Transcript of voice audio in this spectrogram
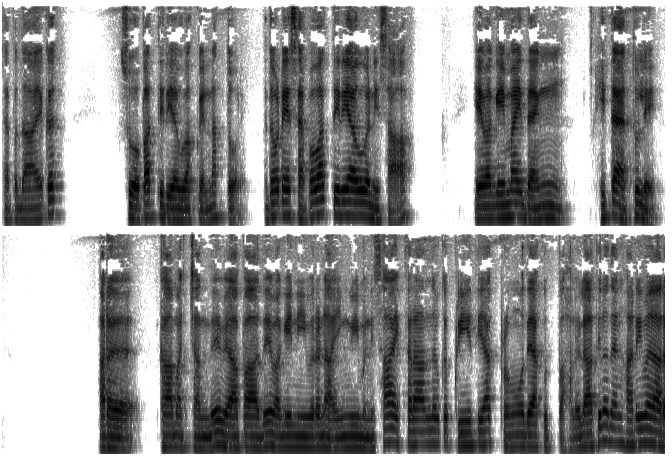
සැපදායක සුවපත් ඉරියව්වක් වෙන්නත් ඕනේ. එතකොට මේ සැපවත් ඉරියව්ව නිසා ඒ වගේමයි දැන් හිත ඇතුලේ අර කාමච්ඡන්දේ ව්‍යාපාදේ වගේ නීවරණ අයින් වීම නිසා එක්තරාන්දමක ප්‍රීතියක් ප්‍රමෝදයක් උත් පහළ වෙලා තිනවා දැන් හරීම අර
